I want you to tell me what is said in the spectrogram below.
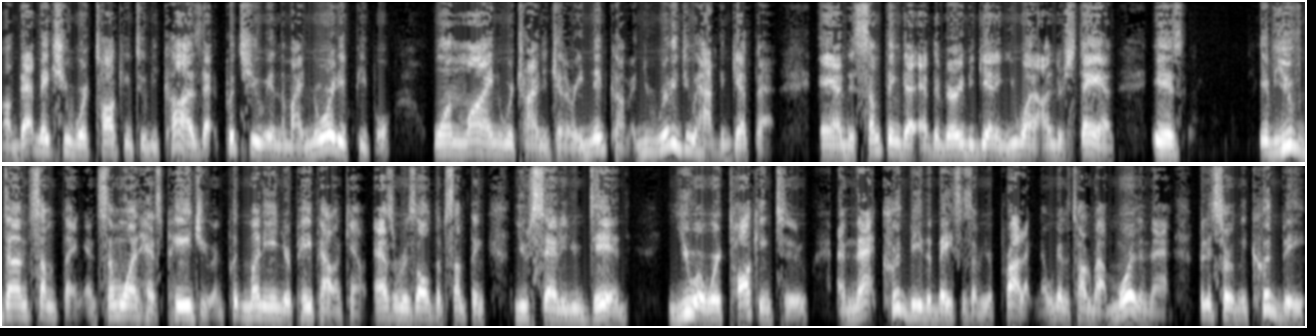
um, that makes you worth talking to because that puts you in the minority of people online who are trying to generate an income. And you really do have to get that. And it's something that at the very beginning you want to understand is if you've done something and someone has paid you and put money in your PayPal account as a result of something you said or you did, you are worth talking to. And that could be the basis of your product. Now we're going to talk about more than that, but it certainly could be.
